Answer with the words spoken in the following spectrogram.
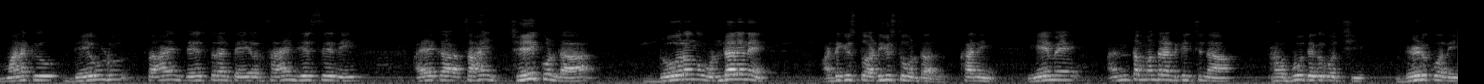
మనకు దేవుడు సహాయం చేస్తారంటే వీళ్ళకి సహాయం చేసేది ఆ యొక్క సహాయం చేయకుండా దూరంగా ఉండాలనే అడిగిస్తూ అడిగిస్తూ ఉంటారు. కానీ ఏమే అంతమందిని అడిగించిన ప్రభు దగ్గరకు వచ్చి వేడుకొని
